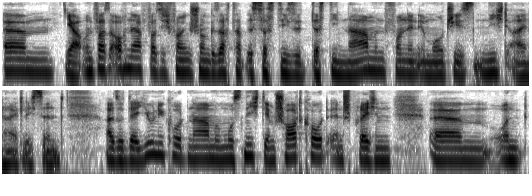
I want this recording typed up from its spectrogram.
Ähm, ja, und was auch nervt, was ich vorhin schon gesagt habe, ist, dass diese, dass die Namen von den Emojis nicht einheitlich sind. Also der Unicode-Name muss nicht dem Shortcode entsprechen. Ähm, und,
